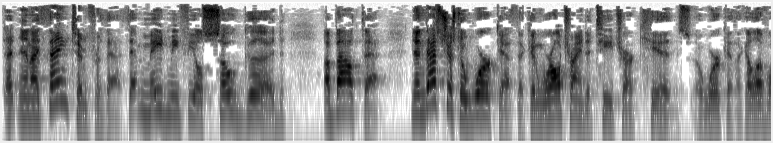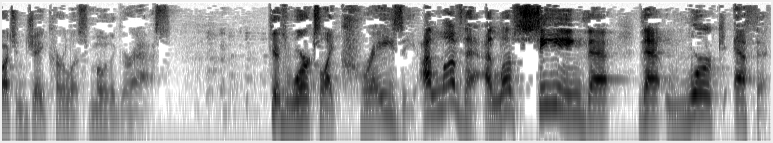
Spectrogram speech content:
and I thanked him for that. That made me feel so good about that. And that's just a work ethic, and we're all trying to teach our kids a work ethic. I love watching Jay Curlis mow the grass. Kids works like crazy. I love that. I love seeing that, that work ethic.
